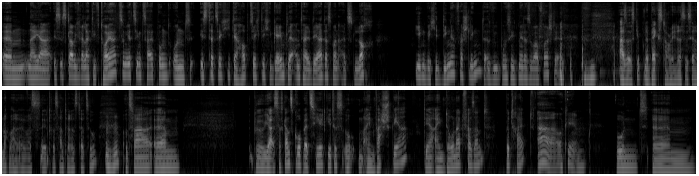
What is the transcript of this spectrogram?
ähm, naja, es ist, glaube ich, relativ teuer zum jetzigen Zeitpunkt und ist tatsächlich der hauptsächliche Gameplay-Anteil der, dass man als Loch irgendwelche Dinge verschlingt. Also wie muss ich mir das überhaupt vorstellen? Also es gibt eine Backstory, das ist ja nochmal äh, was Interessanteres dazu. mhm. Und zwar, ähm, ja, ist das ganz grob erzählt, geht es um einen Waschbär, der einen Donutversand betreibt. Ah, okay. Und ähm,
